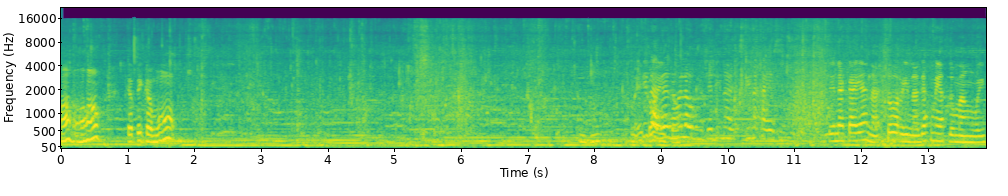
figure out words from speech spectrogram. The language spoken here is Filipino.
Aha, aha. Kati ka mo. Mhm. Na na, wala, kaya siya. Di na kaya na. Sorry na. Di ako mayat lumangoy.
